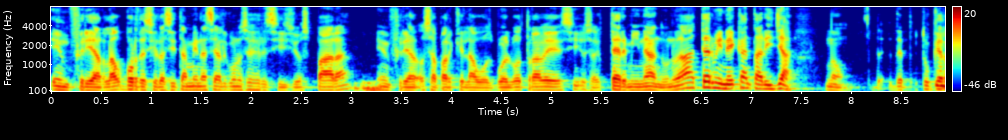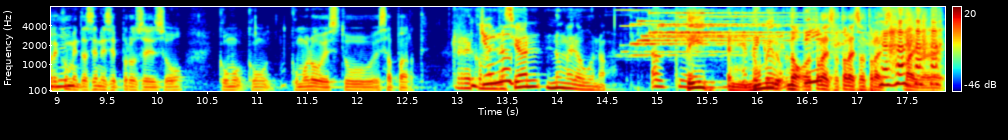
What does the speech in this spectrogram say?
enfriarla, por decirlo así, también hace algunos ejercicios para enfriar, o sea, para que la voz vuelva otra vez, o sea, terminando. Uno, ah, terminé de cantar y ya. No, ¿tú qué recomiendas en ese proceso? ¿Cómo, cómo, cómo lo ves tú esa parte? Recomendación número uno. Tip el número... No, otra vez, otra vez, otra vez.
